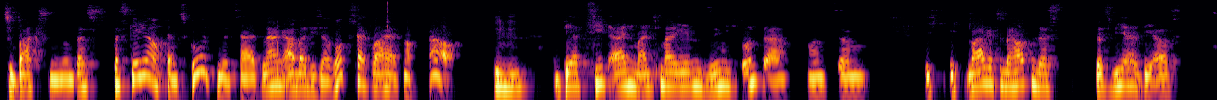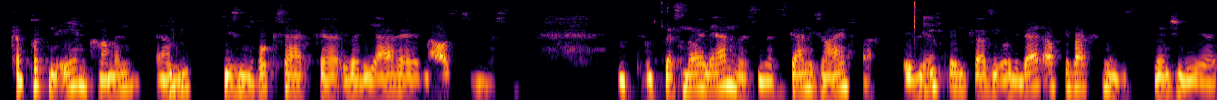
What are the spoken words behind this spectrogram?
zu wachsen. Und das, das ging auch ganz gut eine Zeit lang, aber dieser Rucksack war halt noch drauf. Mhm. Und der zieht einen manchmal eben ziemlich runter. Und ähm, ich, ich wage zu behaupten, dass, dass wir, die aus kaputten Ehen kommen, ähm, mhm. diesen Rucksack äh, über die Jahre eben ausziehen müssen. Und, und, das neu lernen müssen. Das ist gar nicht so einfach. Also ja. Ich bin quasi ohne Dad aufgewachsen. Das Menschen, die äh,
